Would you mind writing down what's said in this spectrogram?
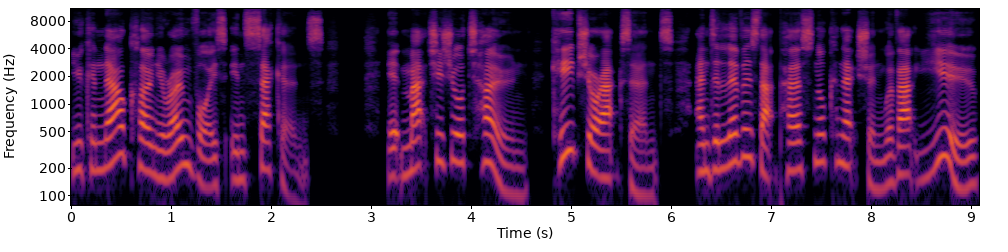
You can now clone your own voice in seconds. It matches your tone, keeps your accent, and delivers that personal connection without you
